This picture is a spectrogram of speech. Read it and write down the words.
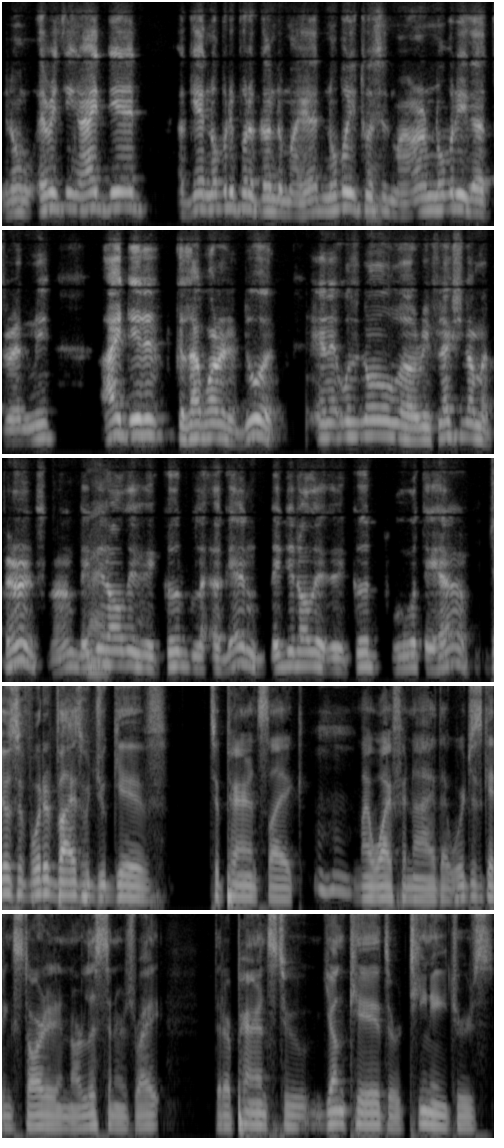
You know everything i did again nobody put a gun to my head. Nobody twisted my arm. Nobody uh, threatened me. I did it because i wanted to do it. And it was no uh, reflection on my parents, man. They Right. did all they, they could. Again, they did all they, they could with what they have. Joseph, what advice would you give to parents like mhm. my wife and I that we're just getting started and our listeners, right? That are parents to young kids or teenagers.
